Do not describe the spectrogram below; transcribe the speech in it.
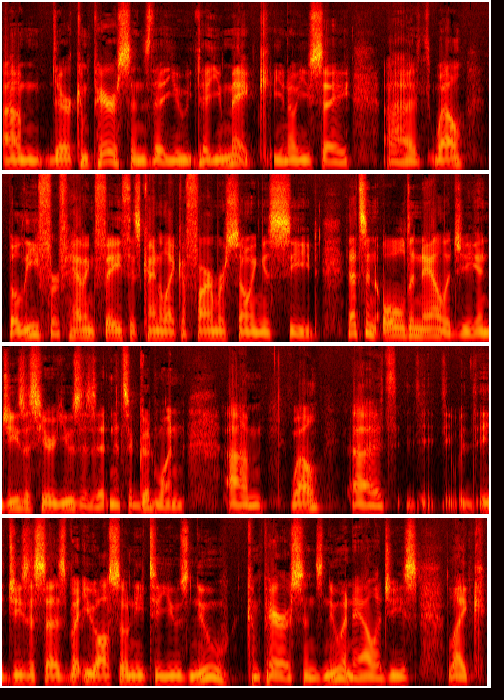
um, there are comparisons that you that you make. You know, you say, uh, "Well, belief or having faith is kind of like a farmer sowing his seed. That's an old analogy, and Jesus here uses it, and it's a good one. Um, well, uh, Jesus says, but you also need to use new comparisons, new analogies like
